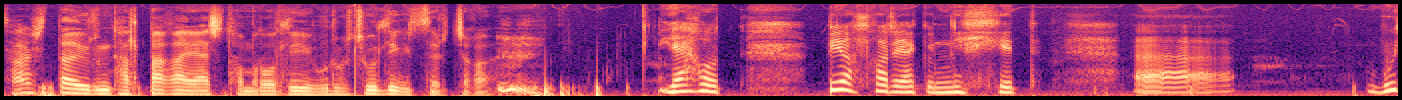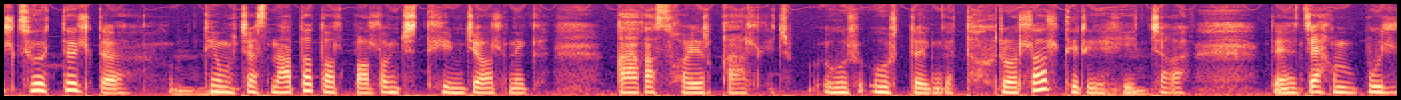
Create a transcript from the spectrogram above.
цаашдаа ер нь талбайгаа яаж томруулъя өргөжүүлэе гэж зорж байгаа? Яг би болохоор яг үнэхээр бүл дөө. Тийм учраас надад бол боломжит хэмжээ бол нэг гаагаас 2 гаал гэж өөртөө ингээд тохируулаад тэрийг хийж байгаа. Тэгээ жаахан бүл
